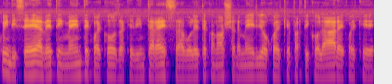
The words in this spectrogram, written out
Quindi se avete in mente qualcosa che vi interessa, volete conoscere meglio qualche particolare, qualche,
